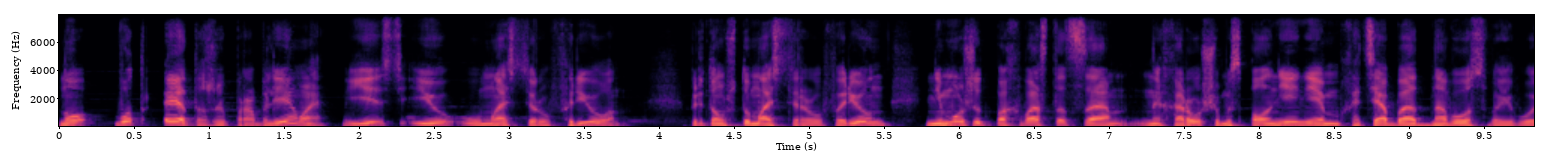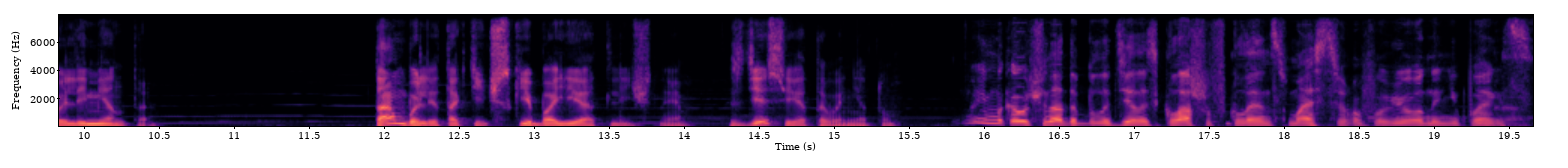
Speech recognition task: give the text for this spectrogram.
Но вот эта же проблема есть и у мастеров Фреон. При том, что мастер Фарион не может похвастаться хорошим исполнением хотя бы одного своего элемента. Там были тактические бои отличные. Здесь и этого нету. Ну, им, короче, надо было делать Clash of Clans мастеров Орион и не париться.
